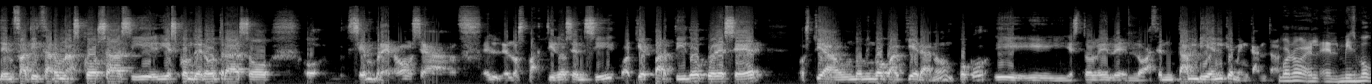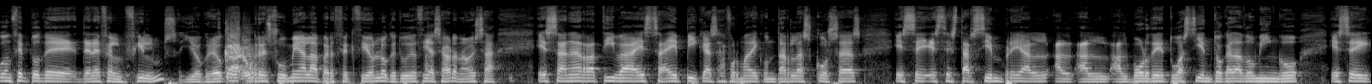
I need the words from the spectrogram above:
enfatizar unas cosas y, esconder otras o, siempre, ¿no? O sea, los partidos en sí, cualquier partido puede ser hostia, un domingo cualquiera, ¿no? Un poco, y, esto lo hacen tan bien que me encanta. Bueno, el, mismo concepto de, NFL Films, yo creo que resume a la perfección lo que tú decías ahora, ¿no? Esa, esa narrativa, esa épica, esa forma de contar las cosas, ese, ese estar siempre al, borde de tu asiento cada domingo, ese,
